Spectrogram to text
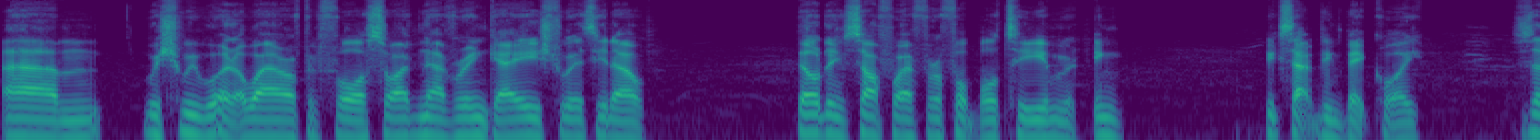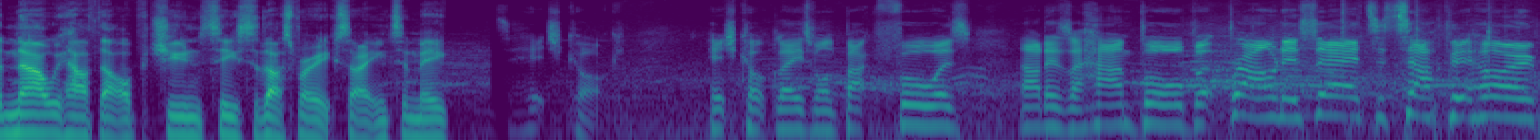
um, which we weren't aware of before. So I've never engaged with, you know, building software for a football team in accepting Bitcoin. So now we have that opportunity. So that's very exciting to me. Hitchcock. Hitchcock lays one back forwards. That is a handball, but Brown is there to tap it home.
